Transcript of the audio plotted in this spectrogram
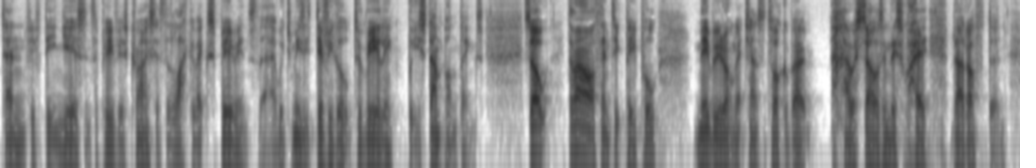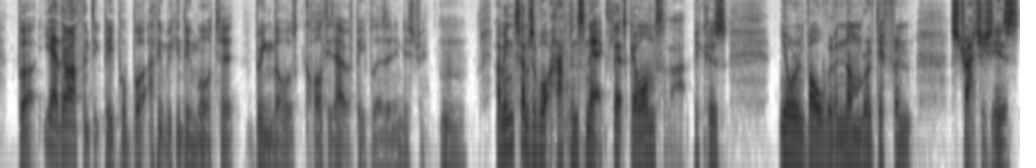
10, 15 years since the previous crisis, the lack of experience there, which means it's difficult to really put your stamp on things. So there are authentic people. Maybe we don't get a chance to talk about ourselves in this way that often. But yeah, there are authentic people, but I think we can do more to bring those qualities out of people as an industry. Hmm. I mean, in terms of what happens next, let's go on to that because you're involved with a number of different strategies,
